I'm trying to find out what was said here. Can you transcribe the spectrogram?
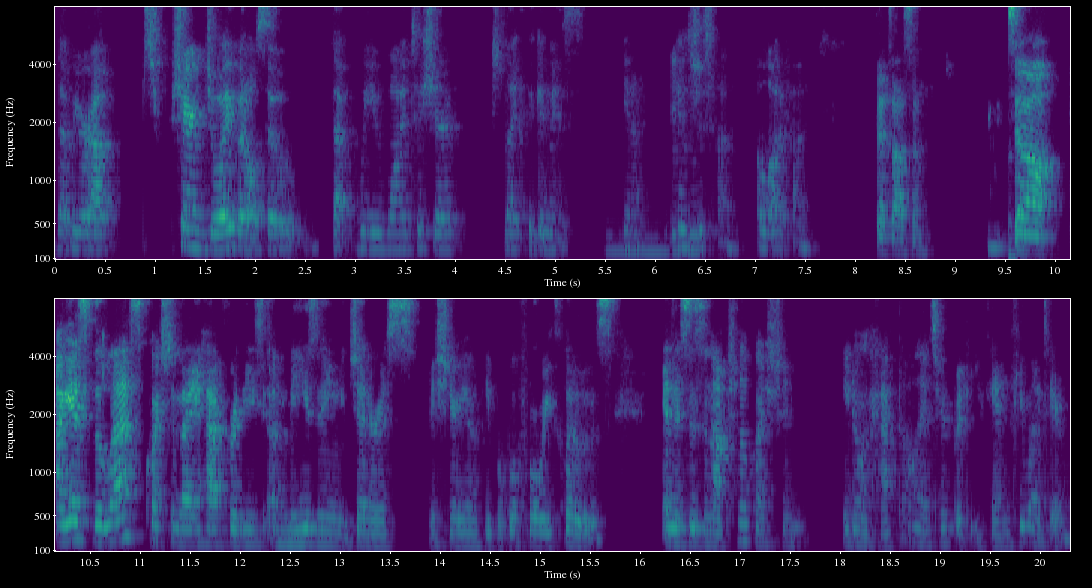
that we were out sharing joy but also that we wanted to share like the good news you know? Mm-hmm. it's just fun a lot of fun. That's awesome. So i guess the last question that i have for these amazing generous missionary young people before we close and this is an optional question you don't have to all answer but you can if you want to.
